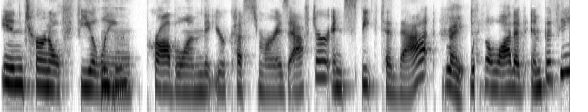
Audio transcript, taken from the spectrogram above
internal feeling Mm-hmm. problem that your customer is after and speak to that Right. with a lot of empathy?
